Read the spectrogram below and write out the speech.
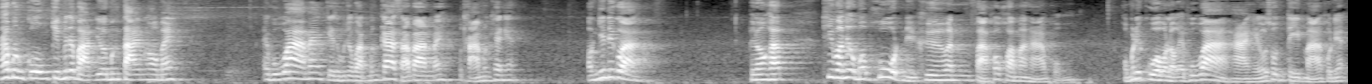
ถ้ามึงโกงกินไม่ได้บาทเดียวมึงตายมึงเอาไหมไอ้ผู้ว่าแม่งเกตุจังหวัดมึงกล้าสาบานไหมกูถามมึงแค่เนี้ยเอางี้ดีกว่า พี่น้องครับ ที่วันนี้ออกมาพูดเนี่ยคือมันฝากข้อความมาหาผม ผมไม่ได้กลัวมันหรอกไอ้ผู้ว่าหาเหวส้นตีนหมาคนเนี้ย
